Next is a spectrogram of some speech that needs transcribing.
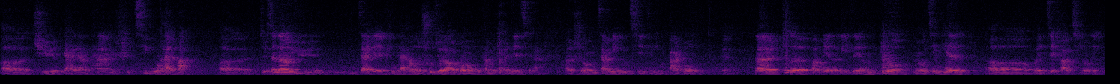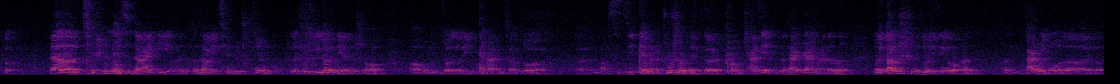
呃，去改良它，使其无害化，呃，就相当于你在这些平台上的数据劳工，他们团结起来，然后使用加密武器进行罢工。对那这个方面的例子也很多，比如今天呃会介绍其中的一个。那其实类似的 ID 很很早以前就出现过，这个是一六年的时候，呃我们做的一款叫做呃老司机编码助手的一个创意插件。那它是干嘛的呢？因为当时就已经有很很大规模的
